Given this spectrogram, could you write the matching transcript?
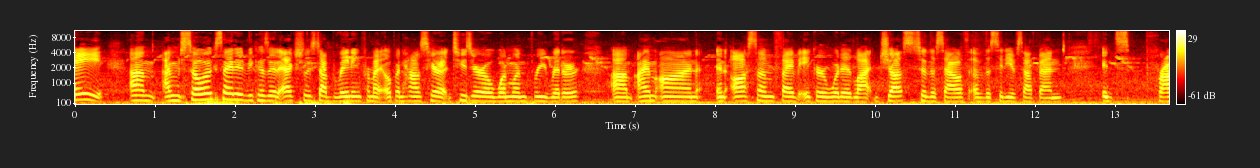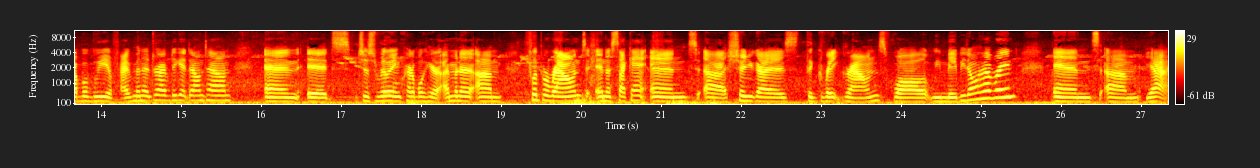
Hey, um, I'm so excited because it actually stopped raining for my open house here at 20113 Ritter. Um, I'm on an awesome five acre wooded lot just to the south of the city of South Bend. It's probably a five minute drive to get downtown and it's just really incredible here. I'm gonna um, flip around in a second and uh, show you guys the great grounds while we maybe don't have rain. And um, yeah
